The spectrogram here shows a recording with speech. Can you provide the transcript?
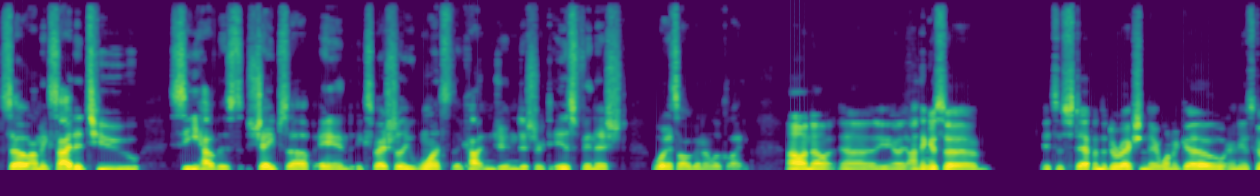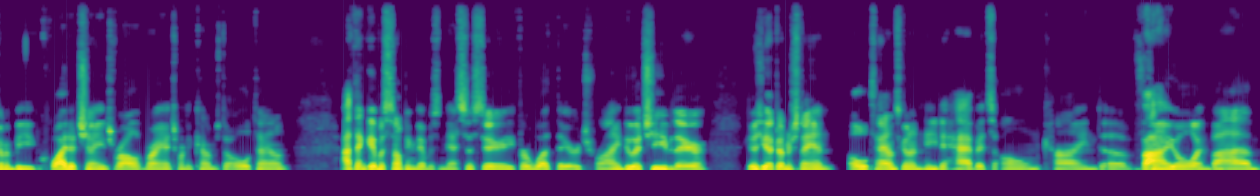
So I'm excited to see how this shapes up, and especially once the cotton gin district is finished, what it's all going to look like. Oh no, uh, you know, I think it's a it's a step in the direction they want to go, and it's going to be quite a change for Olive Branch when it comes to Old Town. I think it was something that was necessary for what they're trying to achieve there. Because you have to understand, Old Town's going to need to have its own kind of Vibe. feel and vibe.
